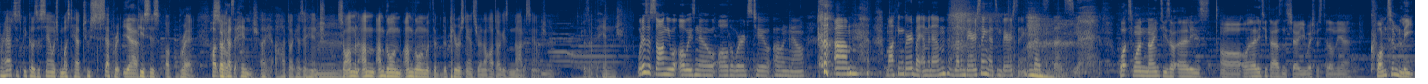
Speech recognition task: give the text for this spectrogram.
Perhaps it's because a sandwich must have two separate Yeah. pieces of bread. Hot dog has a hinge. A, a hot dog has a hinge. So I'm gonna, I'm I'm going I'm going with the, the purest answer, and a hot dog is not a sandwich. Because of the hinge. What is a song you will always know all the words to? Oh no. um, Mockingbird by Eminem. Is that embarrassing? That's embarrassing. That's that's yeah. What's one 90s or early's or, or early 2000s show you wish was still on the air? Quantum Leap.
